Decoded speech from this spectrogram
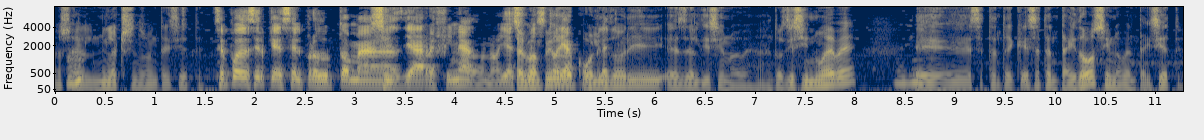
O sea, el 1897. Se puede decir que es el producto más ya refinado, ¿no? Ya es el vampiro de Polidori es del 19. Entonces, 19 eh, 70, ¿qué? 72 y 97.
